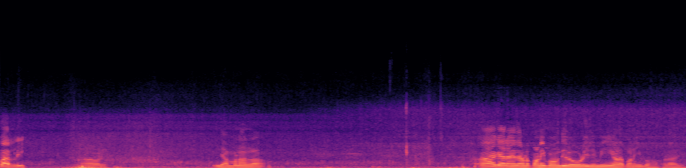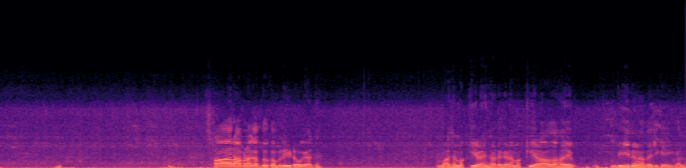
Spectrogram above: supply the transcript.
ਭਰ ਲਈ। ਆ ਵਾਲੀ ਜਾਮਣਾ ਦਾ। ਆ ਕਹਿ ਰਹੇ ਤਾਂ ਹੁਣ ਪਾਣੀ ਪਾਉਣ ਦੀ ਲੋੜ ਹੀ ਨਹੀਂ। ਮੀਂਹ ਵਾਲਾ ਪਾਣੀ ਬਹੁਤ ਖੜਾ ਜੀ ਸਾਰਾ ਆਪਣਾ ਕੱਦੂ ਕੰਪਲੀਟ ਹੋ ਗਿਆ ਅੱਜ। ਬਸ ਮੱਕੀ ਵਾਲੇ ਛੱਡ ਕਿਹੜਾ ਮੱਕੀ ਵਾਲਾ, ਉਹਦਾ ਹਜੇ 20 ਦਿਨਾਂ ਤੇ ਜੀ ਗਈ ਗੱਲ।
